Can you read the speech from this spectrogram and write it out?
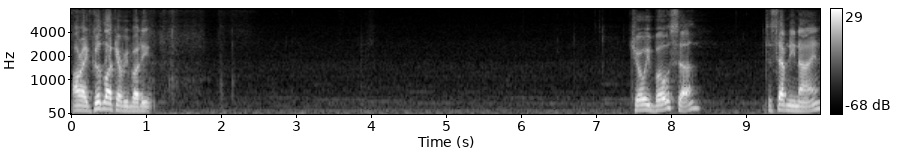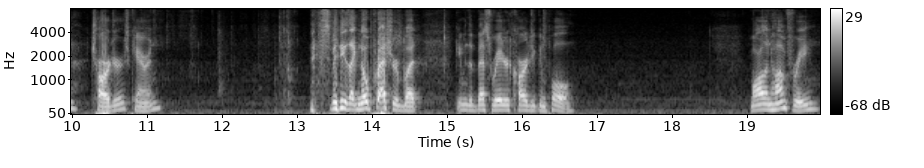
All right, good luck, everybody. Joey Bosa to 79. Chargers, Karen. Smitty's like, no pressure, but give me the best Raider card you can pull. Marlon Humphrey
